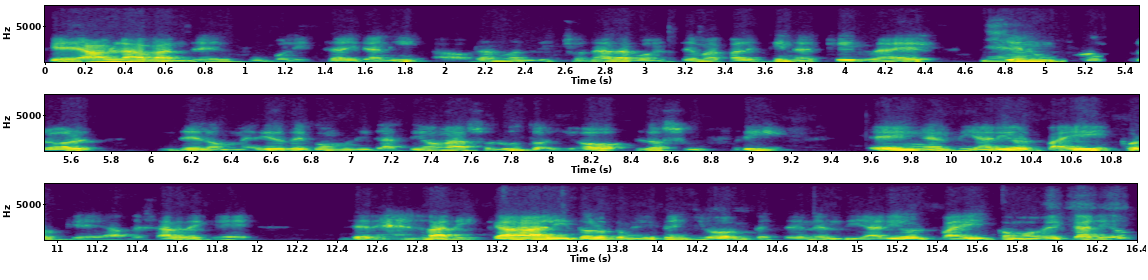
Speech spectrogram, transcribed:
que hablaban del futbolista iraní ahora no han dicho nada con el tema de Palestina. Es que Israel tiene un control de los medios de comunicación absoluto. Yo lo sufrí en el diario El País porque a pesar de que radical y todo lo que me dicen. Yo empecé en el diario El País como becario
